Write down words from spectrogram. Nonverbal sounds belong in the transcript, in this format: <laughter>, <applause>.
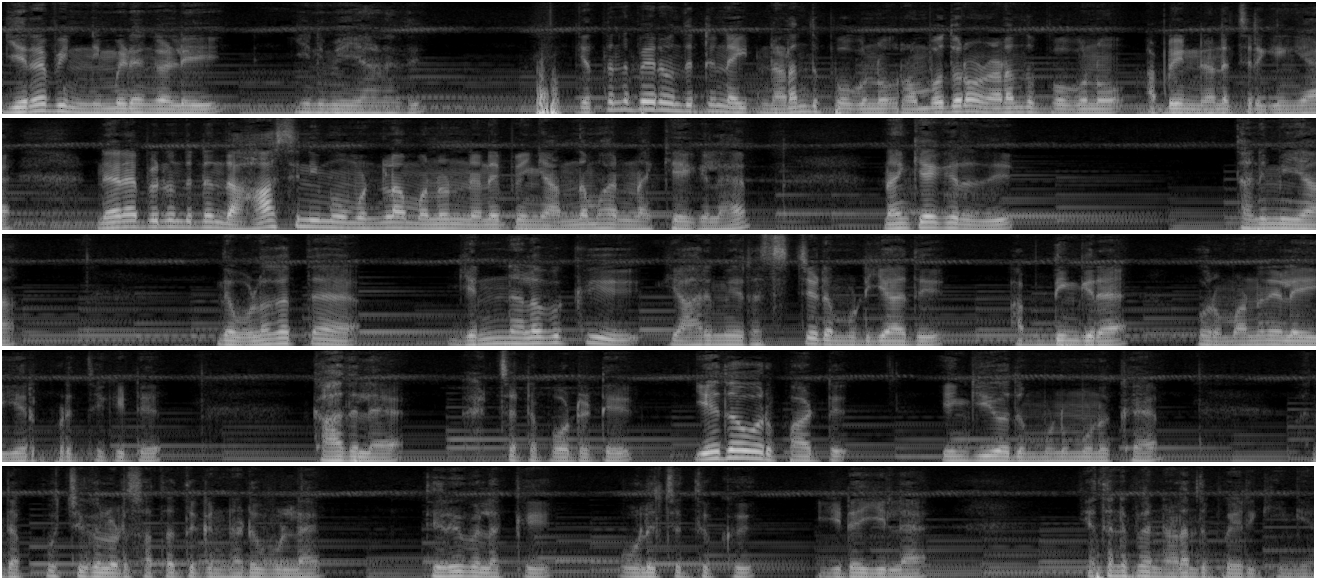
இரவின் நிமிடங்களே இனிமையானது. எத்தனை பேர் வந்துட்டு நைட் நடந்து போகணும் ரொம்ப தூரம் நடந்து போகணும் அப்படின்னு நினச்சிருக்கீங்க? நிறைய பேர் வந்துட்டு இந்த ஹாசினி மூமெண்ட்லாம் பண்ணணும்னு நினைப்பீங்க. அந்த மாதிரி நான் கேட்கல நான் கேட்குறது தனிமையாக இந்த உலகத்தை என்ன அளவுக்கு யாருமே ரசிச்சிட முடியாது அப்படிங்கிற ஒரு மனநிலையை ஏற்படுத்திக்கிட்டு காதில் ஹெட்செட்டை போட்டுட்டு ஏதோ ஒரு பாட்டு எங்கேயோ அது முணுமுணுக்க அந்த பூச்சிகளோட சத்தத்துக்கு நடுவில் தெருவிளக்கு ஒளிச்சத்துக்கு இடையில் எத்தனை பேர் நடந்து போயிருக்கீங்க?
